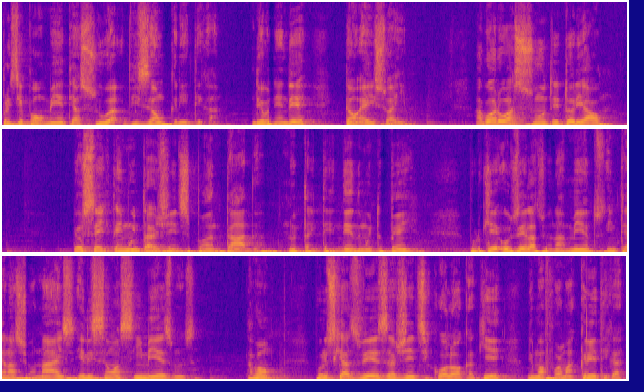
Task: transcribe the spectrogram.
principalmente a sua visão crítica. Deu para entender? Então é isso aí. Agora o assunto editorial. Eu sei que tem muita gente espantada, não está entendendo muito bem, porque os relacionamentos internacionais eles são assim mesmos, tá bom? Por isso que às vezes a gente se coloca aqui de uma forma crítica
